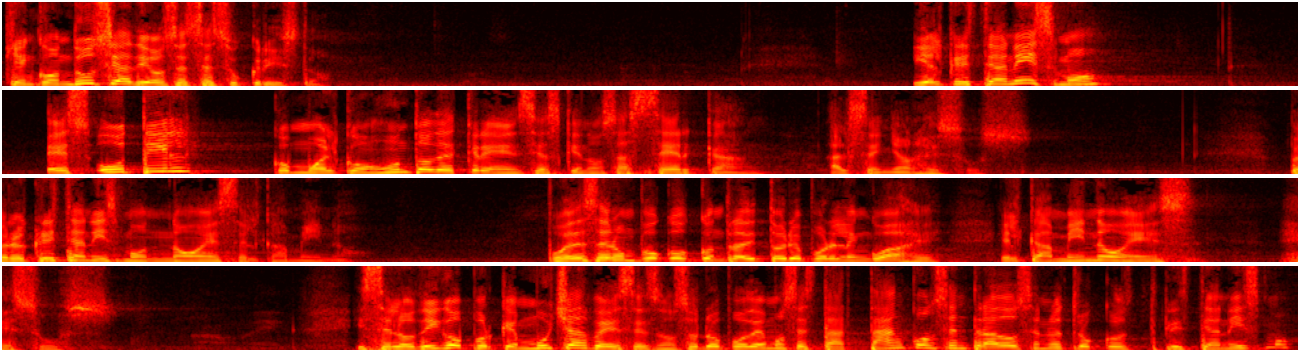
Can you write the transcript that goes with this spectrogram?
Quien conduce a Dios es Jesucristo. Y el cristianismo es útil como el conjunto de creencias que nos acercan al Señor Jesús. Pero el cristianismo no es el camino. Puede ser un poco contradictorio por el lenguaje. El camino es Jesús. Y se lo digo porque muchas veces nosotros podemos estar tan concentrados en nuestro cristianismo,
